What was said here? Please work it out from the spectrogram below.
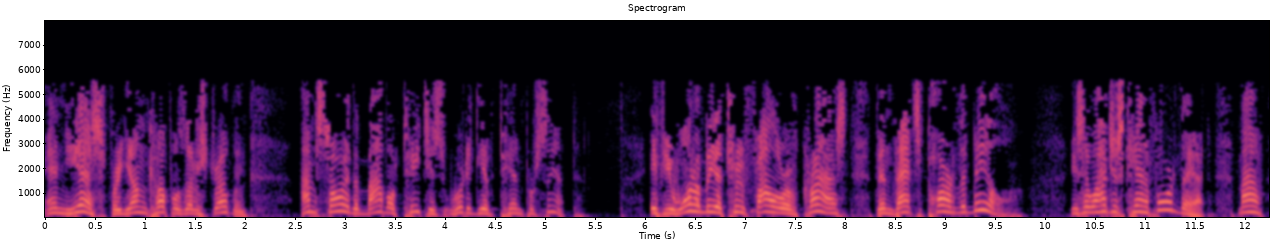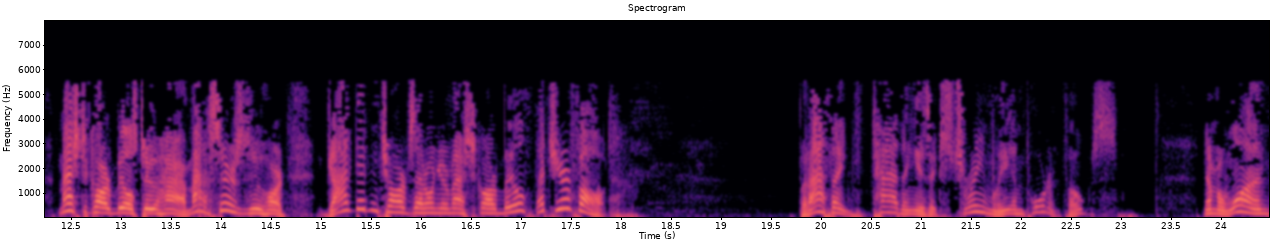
And yes, for young couples that are struggling, I'm sorry, the Bible teaches we're to give 10%. If you want to be a true follower of Christ, then that's part of the deal. You say, well, I just can't afford that. My MasterCard bill's too high. My Sears is too hard. God didn't charge that on your MasterCard bill. That's your fault. But I think tithing is extremely important, folks. Number one,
